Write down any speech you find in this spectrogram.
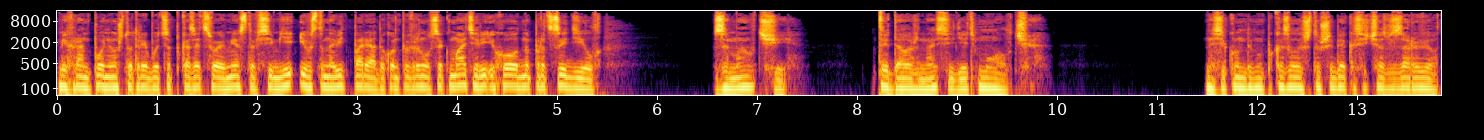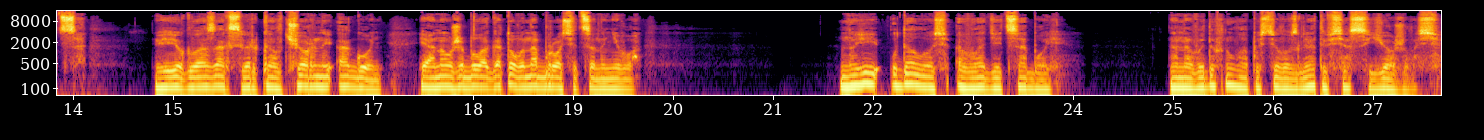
Михран понял, что требуется показать свое место в семье и восстановить порядок. Он повернулся к матери и холодно процедил. «Замолчи. Ты должна сидеть молча». На секунду ему показалось, что Шебека сейчас взорвется. В ее глазах сверкал черный огонь, и она уже была готова наброситься на него. Но ей удалось овладеть собой. Она выдохнула, опустила взгляд и вся съежилась.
